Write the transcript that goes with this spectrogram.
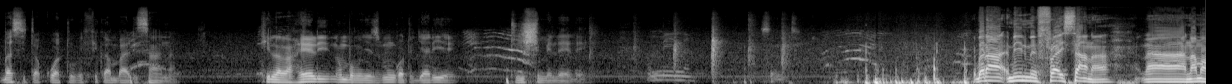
basi itakuwa tumefika mbali sana. Kila la heri, naomba Mwenyezi Mungu atujalie tuishi milele. Amina. Asante. Bana, mimi nimefurahi sana na namna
